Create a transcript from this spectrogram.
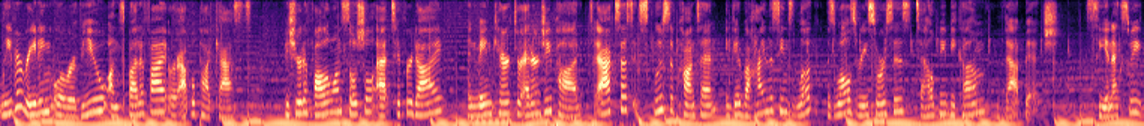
leave a rating or review on Spotify or Apple Podcasts. Be sure to follow on social at Tiff or Die and Main Character Energy Pod to access exclusive content and get a behind the scenes look as well as resources to help you become that bitch. See you next week.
